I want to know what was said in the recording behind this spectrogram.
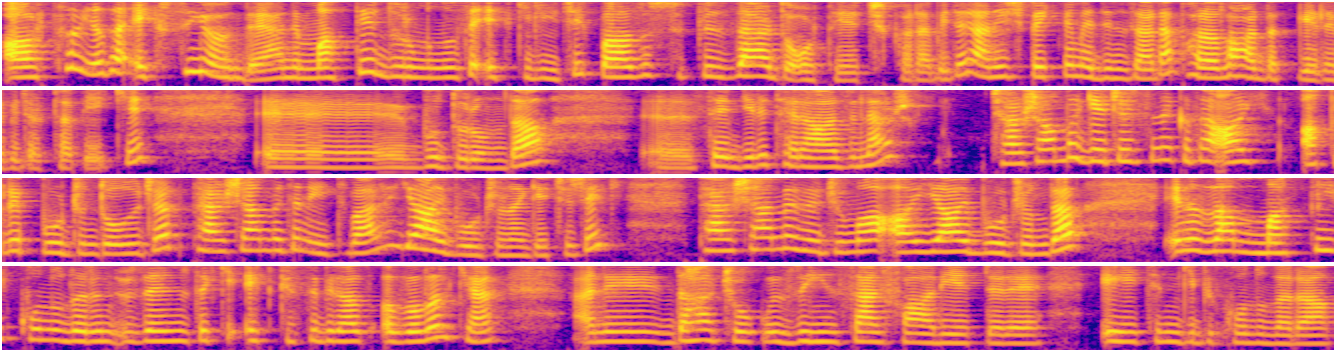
artı ya da eksi yönde yani maddi durumunuzu etkileyecek bazı sürprizler de ortaya çıkarabilir. Yani hiç beklemediğiniz yerden paralar da gelebilir tabii ki bu durumda. Sevgili teraziler Çarşamba gecesine kadar ay akrep burcunda olacak. Perşembeden itibaren yay burcuna geçecek. Perşembe ve cuma ay yay burcunda en azından maddi konuların üzerinizdeki etkisi biraz azalırken hani daha çok zihinsel faaliyetlere, eğitim gibi konulara,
